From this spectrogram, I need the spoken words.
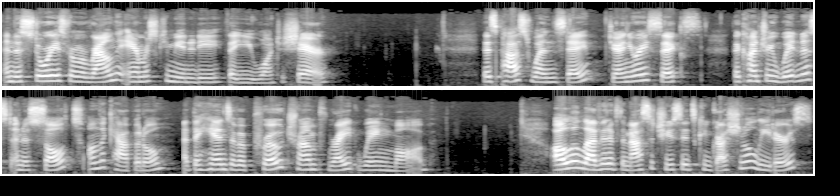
and the stories from around the Amherst community that you want to share. This past Wednesday, January 6th, the country witnessed an assault on the Capitol at the hands of a pro-Trump right-wing mob. All 11 of the Massachusetts congressional leaders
